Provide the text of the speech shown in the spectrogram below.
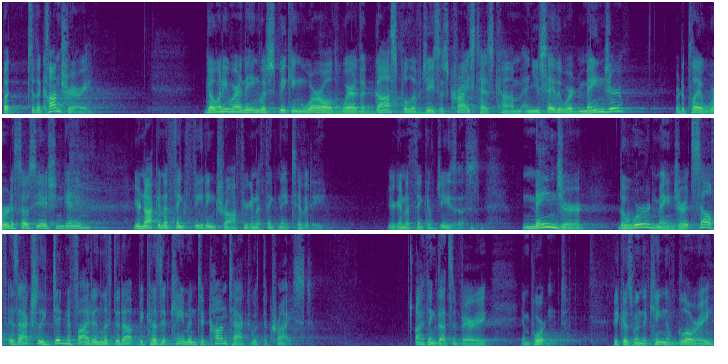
But to the contrary, Go anywhere in the English speaking world where the gospel of Jesus Christ has come and you say the word manger, or to play a word association game, you're not going to think feeding trough, you're going to think nativity. You're going to think of Jesus. Manger, the word manger itself, is actually dignified and lifted up because it came into contact with the Christ. I think that's very important because when the King of Glory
